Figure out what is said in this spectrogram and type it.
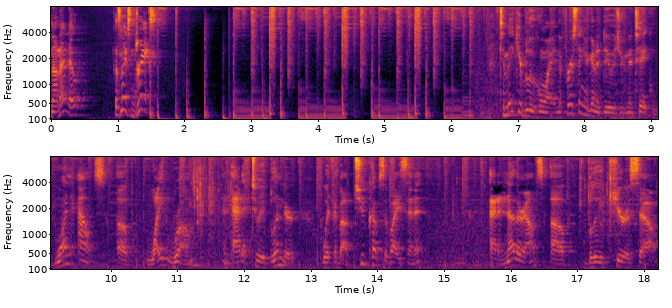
Now on that note, let's make some drinks! To make your Blue Hawaiian, the first thing you're gonna do is you're gonna take one ounce of white rum and add it to a blender with about two cups of ice in it. Add another ounce of blue curacao,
